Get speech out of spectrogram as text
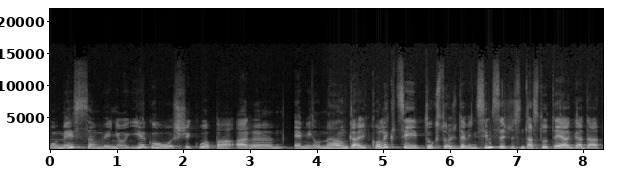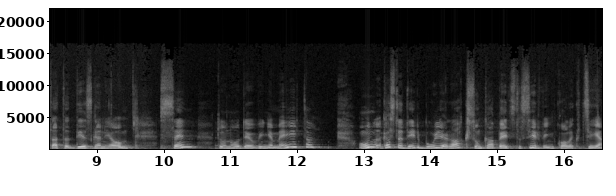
un mēs esam viņu ieguvuši kopā ar um, Emīlu Melngaļu kolekciju 1968. gadā. Tātad diezgan jau sen to nodeva viņa meita, Un kas tad ir buļļa raks un kāpēc tas ir viņa kolekcijā?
